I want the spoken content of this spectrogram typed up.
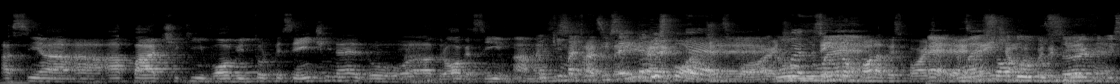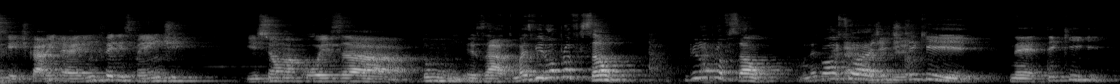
Assim, a, a, a parte que envolve entorpecente, né? Ou a droga, assim. Ah, um mas pouquinho isso, mais é, pra isso frente. aí tem é, do esporte. é, é, esporte. não, mas não ou é, fora do esporte, é, não é só do, do que- surf, é. do skate, cara. É, infelizmente, isso é uma coisa do mundo. Exato, mas virou profissão. Virou profissão. O negócio a gente tem que, né, tem que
